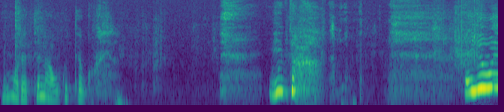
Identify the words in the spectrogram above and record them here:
N'umureti nawe ugutegurira. Nibyo ayiwe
